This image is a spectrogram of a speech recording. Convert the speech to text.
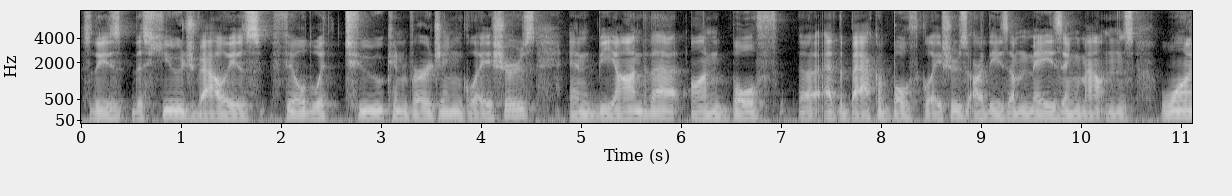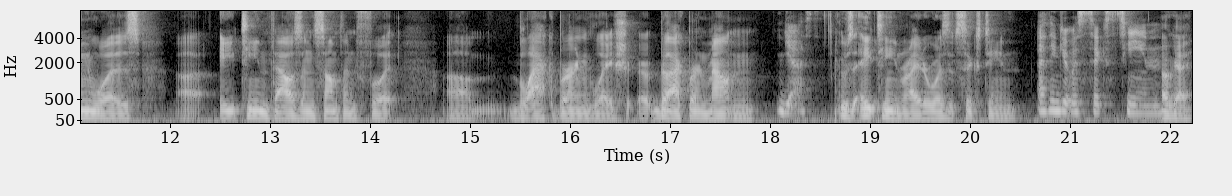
so these this huge valley is filled with two converging glaciers and beyond that on both uh, at the back of both glaciers are these amazing mountains one was uh, 18,000 something foot um, Blackburn Glacier, uh, Blackburn Mountain. Yes. It was 18, right? Or was it 16? I think it was 16. Okay.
